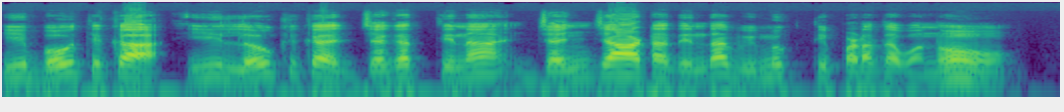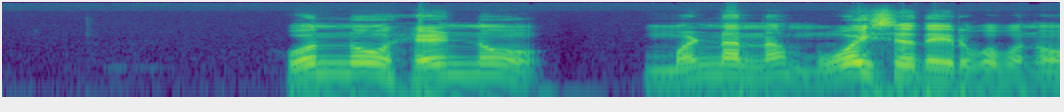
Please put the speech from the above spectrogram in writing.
ಈ ಭೌತಿಕ ಈ ಲೌಕಿಕ ಜಗತ್ತಿನ ಜಂಜಾಟದಿಂದ ವಿಮುಕ್ತಿ ಪಡೆದವನು. ಹೊನ್ನು ಹೆಣ್ಣು ಮಣ್ಣನ್ನು ಮೋಹಿಸದೇ ಇರುವವನು,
